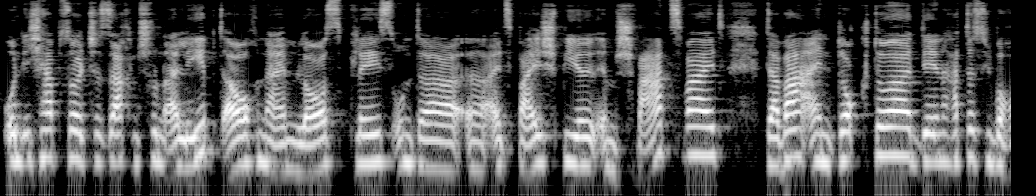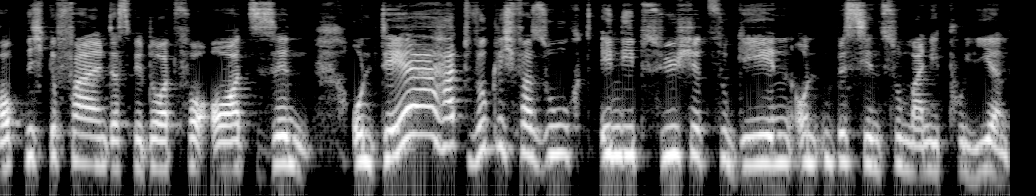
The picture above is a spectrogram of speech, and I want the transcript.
und ich habe solche Sachen schon erlebt, auch in einem Lost Place unter äh, als Beispiel im Schwarzwald. Da war ein Doktor, den hat es überhaupt nicht gefallen, dass wir dort vor Ort sind und der hat wirklich versucht, in die Psyche zu gehen und ein bisschen zu manipulieren.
